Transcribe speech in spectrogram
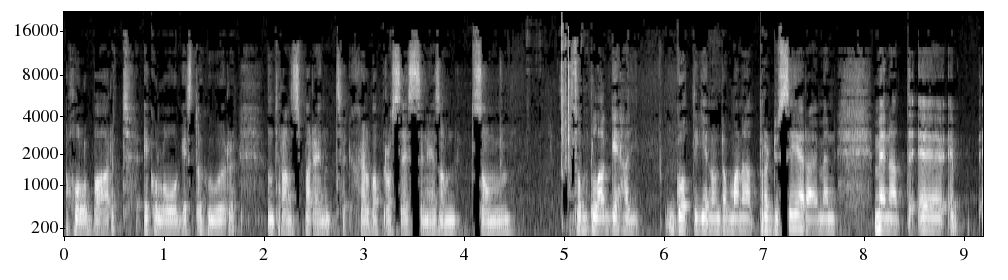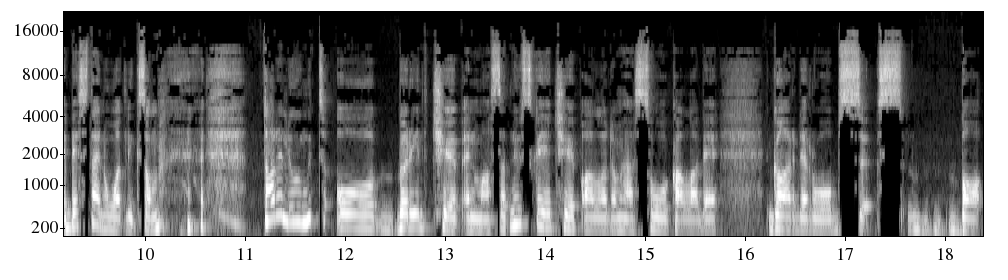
hållbart, ekologiskt och hur transparent själva processen är som, som som plagget har gått igenom då man har producerat men, men att eh, det bästa är nog att liksom ta det lugnt och börja inte köpa en massa. Att nu ska jag köpa alla de här så kallade garderobs s- ba,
